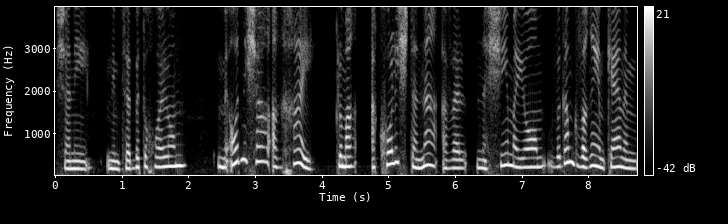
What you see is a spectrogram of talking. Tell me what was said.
שאני נמצאת בתוכו היום, מאוד נשאר ארכאי. כלומר, הכל השתנה, אבל נשים היום, וגם גברים, כן, הם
